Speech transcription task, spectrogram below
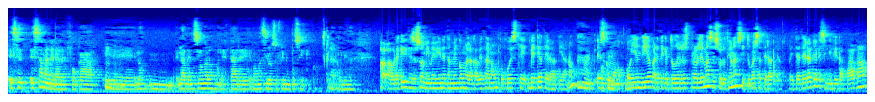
ese, esa manera de enfocar eh, mm, la atención a los malestares, vamos a decir, los sufrimientos psíquicos en la actualidad? Ahora que dices eso, a mí me viene también como a la cabeza, ¿no? Un poco este, vete a terapia, ¿no? es como, hoy en día parece que todos los problemas se solucionan si tú vas a terapia. Vete a terapia, que significa paga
